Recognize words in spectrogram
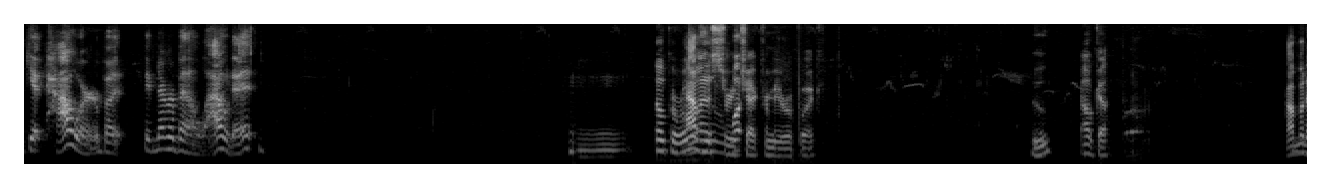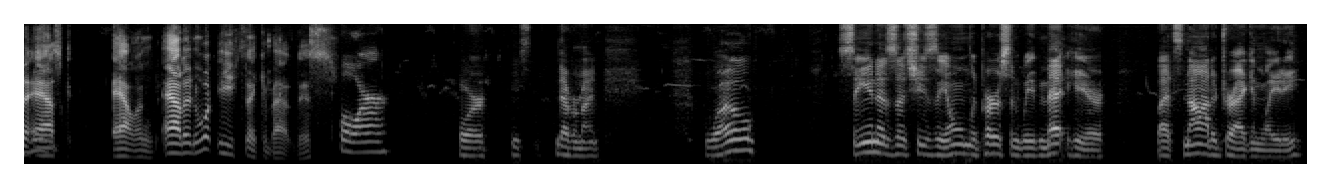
get power, but they've never been allowed it. Hmm, Elka, roll a history what- check for me real quick. Who? Elka. I'm going to Mhm. ask Alan. Alan, what do you think about this? For Or he's never mind. Well, seeing as that she's the only person we've met here that's not a dragon lady,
